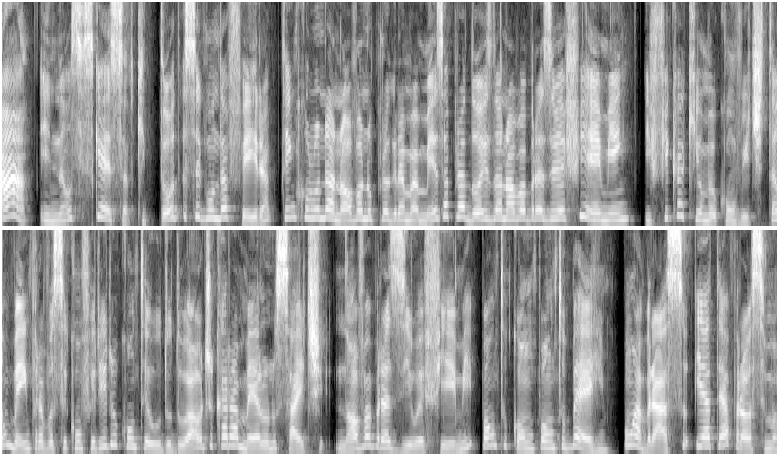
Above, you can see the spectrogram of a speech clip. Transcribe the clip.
Ah, e não se esqueça que toda segunda-feira tem coluna nova no programa Mesa para Dois da Nova Brasil FM, hein? E fica aqui o meu convite também para você conferir o conteúdo do Áudio Caramelo no site novabrasilfm.com.br. Um abraço e até a próxima!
